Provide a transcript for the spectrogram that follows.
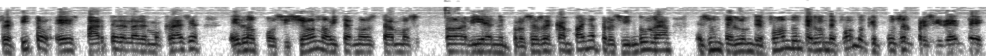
repito, es parte de la democracia, es la oposición, ahorita no estamos todavía en el proceso de campaña, pero sin duda es un telón de fondo, un telón de fondo que puso el presidente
